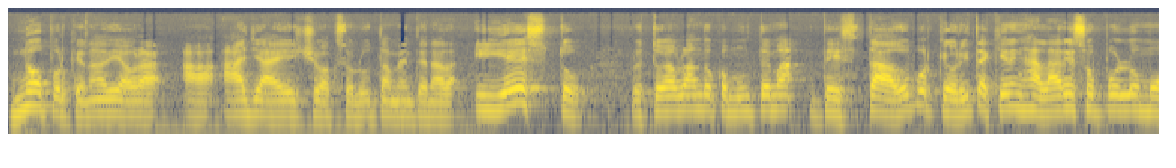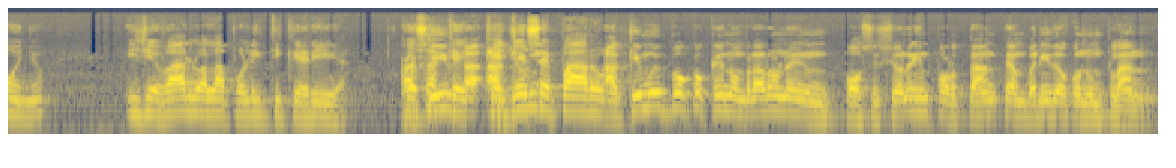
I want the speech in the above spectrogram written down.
No porque nadie habrá, haya hecho absolutamente nada. Y esto lo estoy hablando como un tema de Estado, porque ahorita quieren jalar eso por los moños y llevarlo a la politiquería aquí, que, yo separo. Aquí muy pocos que nombraron en posiciones importantes han venido con un plan,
